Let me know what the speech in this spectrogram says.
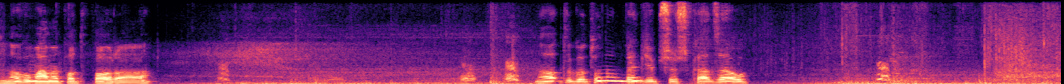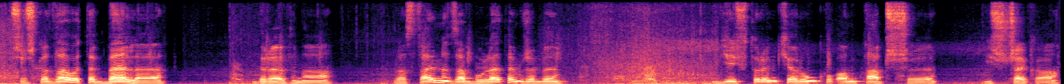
Znowu mamy podpora. No, tylko tu nam będzie przeszkadzał. Przeszkadzały te bele drewna. Wracajmy za buletem, żeby gdzieś w którym kierunku on patrzy i szczeka.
